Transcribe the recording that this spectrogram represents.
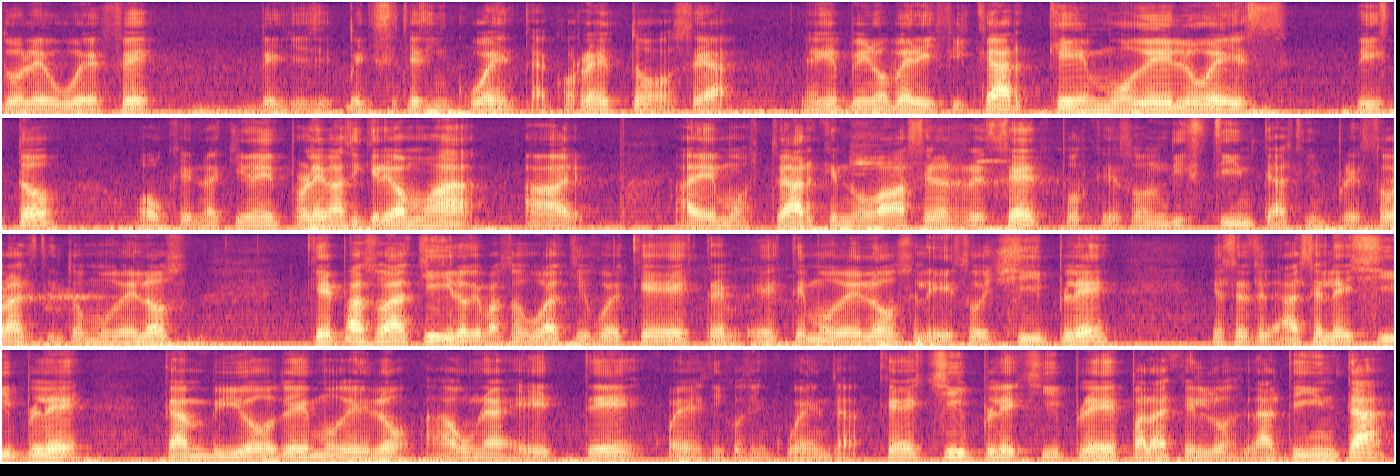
WF2750, ¿correcto? O sea, tiene que primero verificar qué modelo es, ¿listo? O que no, aquí no hay problema, si quiere vamos a, a, a demostrar que no va a hacer el reset, porque son distintas impresoras, distintos modelos, ¿Qué pasó aquí? Lo que pasó aquí fue que este, este modelo se le hizo chiple y hacerle chiple cambió de modelo a una ET4550. ¿Qué es chiple? Chiple es para que la tinta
